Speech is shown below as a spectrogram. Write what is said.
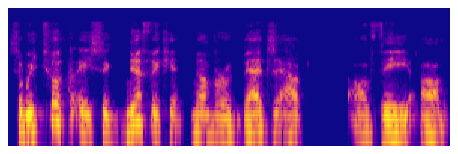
So we took a significant number of beds out of the um,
